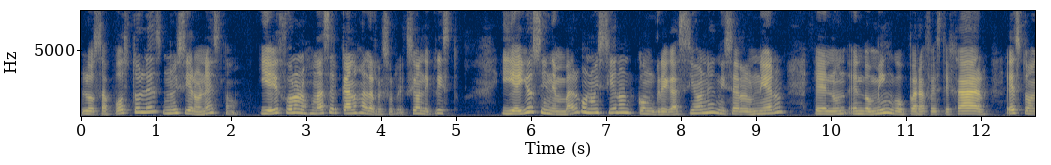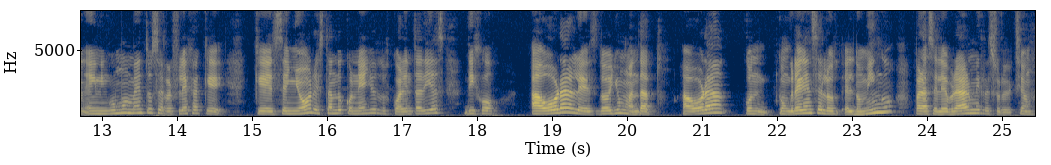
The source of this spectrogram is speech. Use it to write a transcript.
los apóstoles no hicieron esto, y ellos fueron los más cercanos a la resurrección de Cristo. Y ellos, sin embargo, no hicieron congregaciones ni se reunieron en, un, en domingo para festejar esto. En ningún momento se refleja que, que el Señor, estando con ellos los 40 días, dijo, ahora les doy un mandato, ahora con, congréguense el domingo para celebrar mi resurrección.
